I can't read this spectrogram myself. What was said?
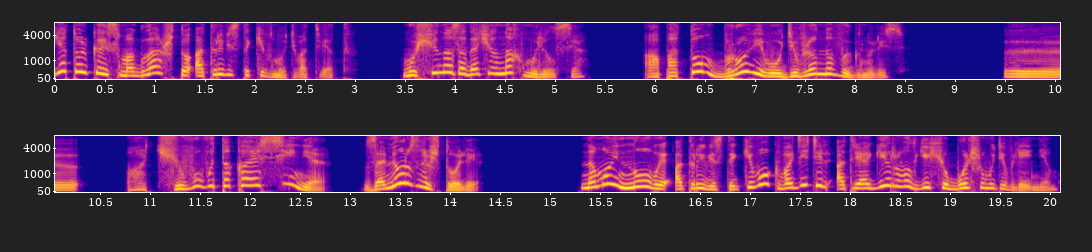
Я только и смогла, что отрывисто кивнуть в ответ. Мужчина озадаченно нахмурился, а потом брови его удивленно выгнулись. э а чего вы такая синяя? Замерзли, что ли?» На мой новый отрывистый кивок водитель отреагировал еще большим удивлением.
